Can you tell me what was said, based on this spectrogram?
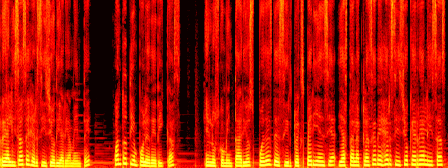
¿Realizas ejercicio diariamente? ¿Cuánto tiempo le dedicas? En los comentarios puedes decir tu experiencia y hasta la clase de ejercicio que realizas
